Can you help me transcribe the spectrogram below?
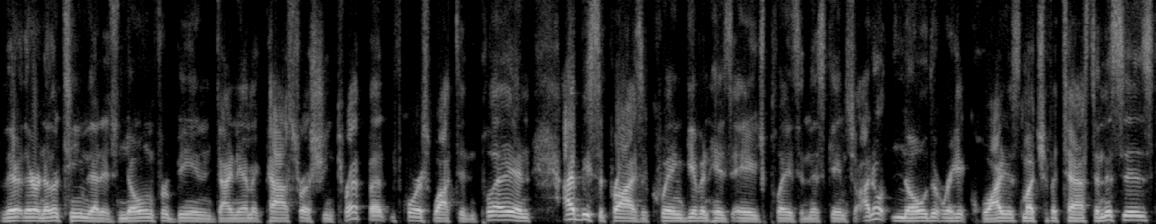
They're they're another team that is known for being a dynamic pass rushing threat. But of course, Watt didn't play, and I'd be surprised if Quinn, given his age, plays in this game. So I don't know that we're going to get quite as much of a test. And this is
